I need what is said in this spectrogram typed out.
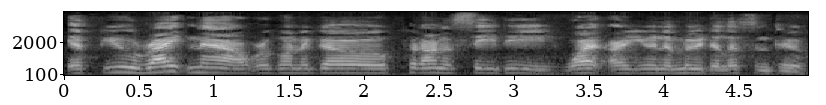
if you right now were going to go put on a CD, what are you in the mood to listen to?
